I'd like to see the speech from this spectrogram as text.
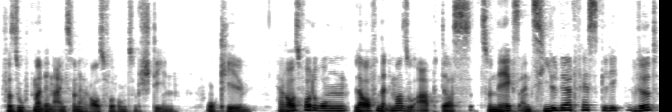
versucht man denn eigentlich so eine Herausforderung zu bestehen. Okay. Herausforderungen laufen dann immer so ab, dass zunächst ein Zielwert festgelegt wird,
